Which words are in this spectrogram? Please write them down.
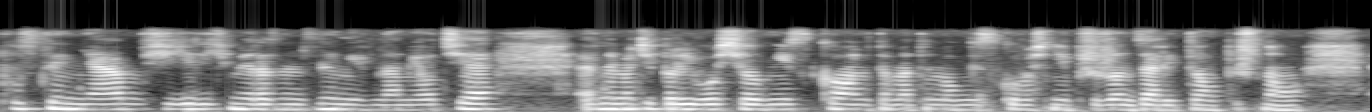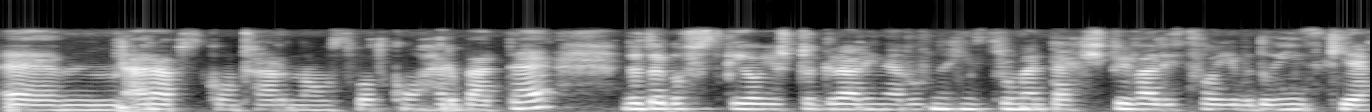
pustynia, siedzieliśmy razem z nimi w namiocie, w namiocie paliło się ognisko, oni tam na tym ognisku właśnie przyrządzali tą pyszną arabską, czarną, słodką herbatę. Do tego wszystkiego jeszcze grali na różnych instrumentach, śpiewali swoje beduińskie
